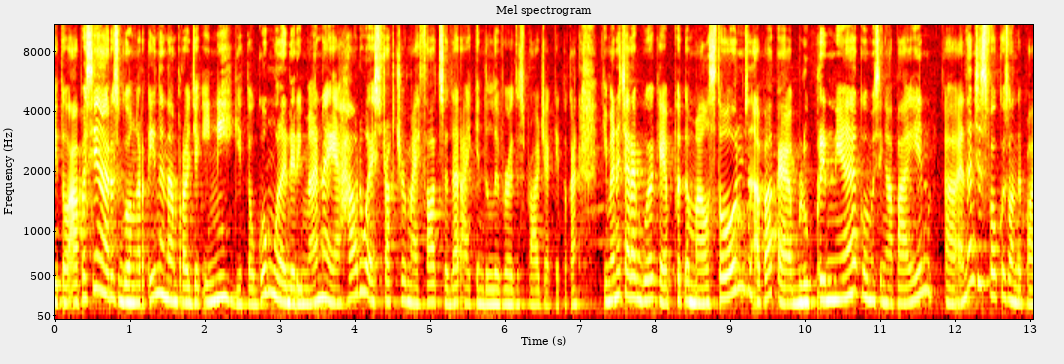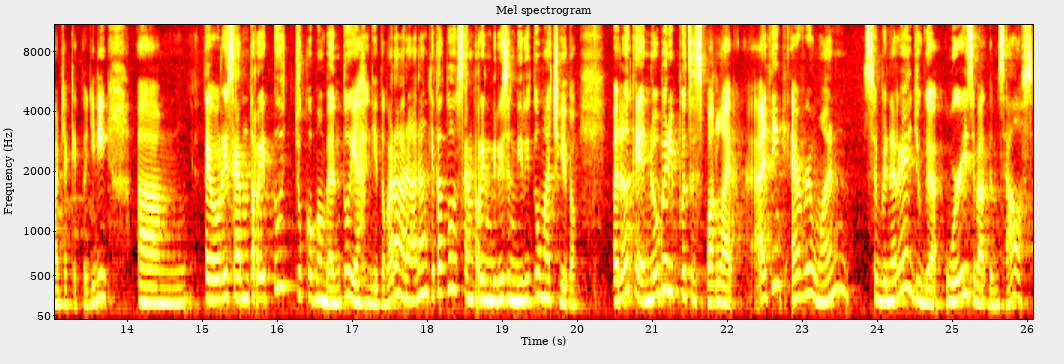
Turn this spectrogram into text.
Gitu apa sih yang harus gue ngertiin tentang project ini gitu? Gue mulai dari mana ya? How do I structure my thoughts so that I can deliver this project gitu kan? Gimana cara gue kayak put a milestone apa kayak blueprintnya gue mesti ngapain uh, and then just focus on the project gitu. Jadi um, teori center itu cukup membantu ya gitu. Karena kadang-kadang kita tuh centerin diri sendiri too much gitu. Padahal kayak nobody puts a spotlight. I think everyone sebenarnya juga worries about themselves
